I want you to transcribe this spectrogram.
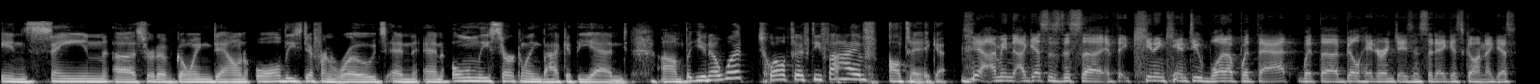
insane, uh, sort of going down all these different roads and and only circling back at the end. Um, but you know what? Twelve fifty five, I'll take it. Yeah, I mean, I guess is this uh, if Kenan can't do what up with that with uh, Bill Hader and Jason Sudeikis gone? I guess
